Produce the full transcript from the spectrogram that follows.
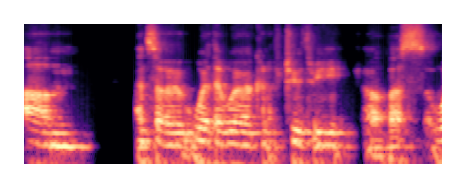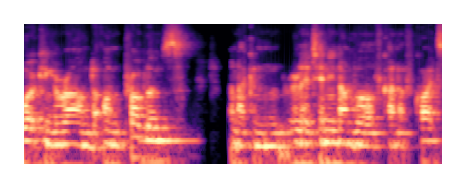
Um, and so where there were kind of two, three of us working around on problems, and I can relate any number of kind of quite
